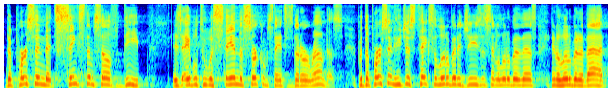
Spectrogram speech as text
the person that sinks themselves deep is able to withstand the circumstances that are around us. But the person who just takes a little bit of Jesus and a little bit of this and a little bit of that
